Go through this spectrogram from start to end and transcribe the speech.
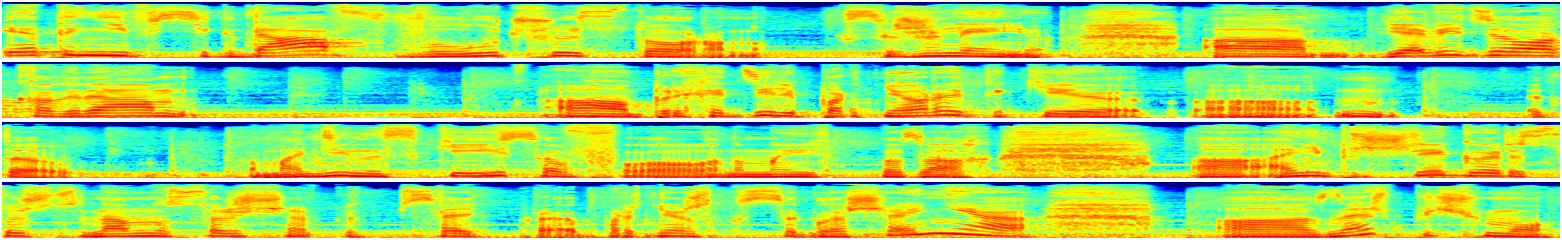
это не всегда в лучшую сторону, к сожалению. А, я видела, когда а, приходили партнеры такие, а, ну, это там, один из кейсов на моих глазах. Они пришли и говорят, слушайте, нам нужно срочно подписать партнерское соглашение. Знаешь почему?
